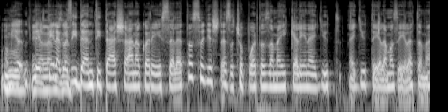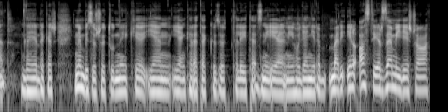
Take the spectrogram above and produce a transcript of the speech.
ami uh-huh, tényleg az identitásának a része lett, az, hogy ez a csoport az, amelyikkel én együtt, együtt élem az életemet. De érdekes. Én nem biztos, hogy tudnék ilyen, ilyen keretek között létezni, élni, hogy ennyire, mert én azt érzem így, és a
